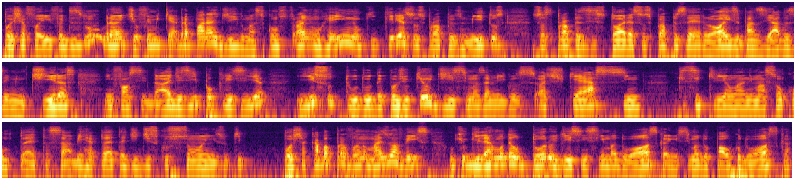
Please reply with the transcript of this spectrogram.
poxa, foi, foi deslumbrante. O filme quebra paradigmas, constrói um reino que cria seus próprios mitos, suas próprias histórias, seus próprios heróis baseados em mentiras, em falsidades e hipocrisia. E isso tudo, depois do que eu disse, meus amigos, acho que é assim que se cria uma animação completa, sabe? Repleta de discussões, o que, poxa, acaba provando mais uma vez o que o Guilherme Del Toro disse em cima do Oscar, em cima do palco do Oscar.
